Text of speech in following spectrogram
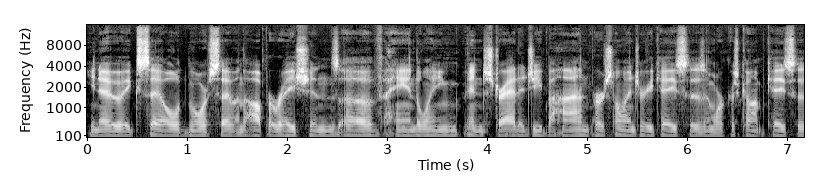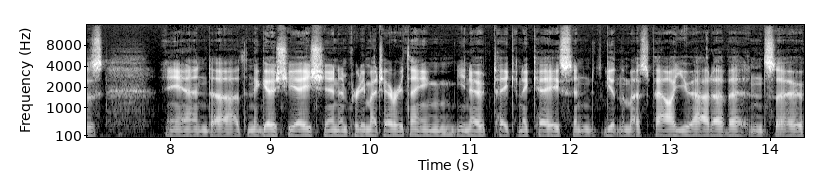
you know, excelled more so in the operations of handling and strategy behind personal injury cases and workers' comp cases and uh, the negotiation and pretty much everything, you know, taking a case and getting the most value out of it. And so,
